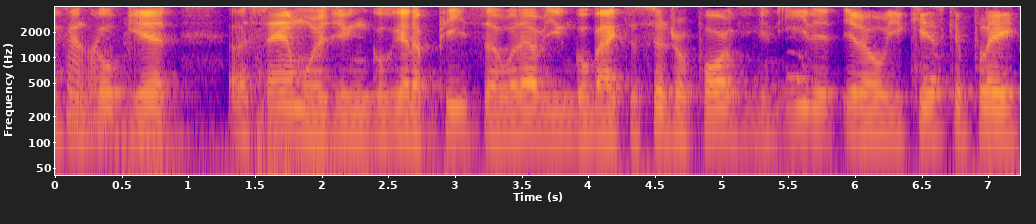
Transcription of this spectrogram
you can go get a sandwich, you can go get a pizza, whatever. You can go back to Central Park, you can eat it. You know, your kids can play.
